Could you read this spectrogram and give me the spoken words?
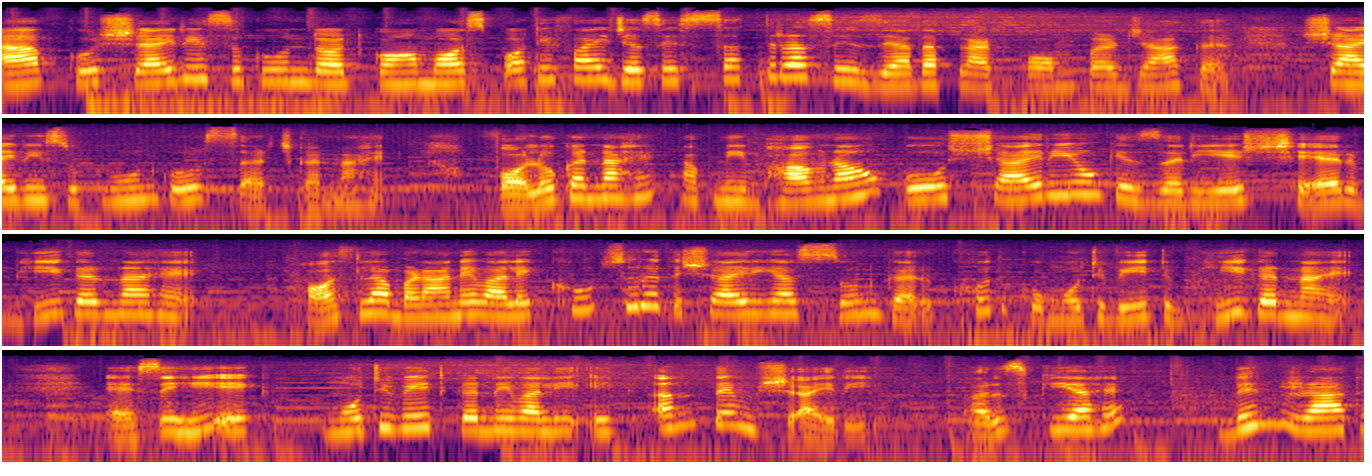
आपको शायरी सुकून डॉट कॉम और स्पॉटिफाई जैसे सत्रह से ज़्यादा प्लेटफॉर्म पर जाकर शायरी सुकून को सर्च करना है। फॉलो करना है, अपनी भावनाओं को शायरियों के ज़रिए शेयर भी करना है। हौसला बढ़ाने वाले खूबसूरत शायरियाँ सुनकर खुद को मोटिवेट भी करना है। ऐसे ही एक मोटिवेट करने वाली एक अंतिम शायरी अर्ज़ किया है, दिन रात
